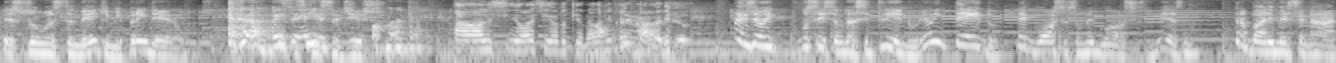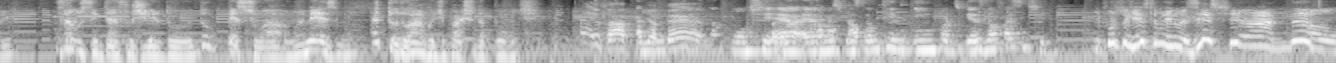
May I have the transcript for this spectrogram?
Pessoas também que me prenderam. Pensei esqueça disso. Tá, olha esse, olha esse eu não tenho nada a ver Não com a tem nada história. disso. Mas eu, vocês são da Citrino, eu entendo. Negócios são negócios, não é mesmo? Trabalho mercenário. Vamos tentar fugir do, do pessoal, não é mesmo? É tudo água debaixo da ponte. É, exato. E até A ponte é, é uma expressão que em português não faz sentido. Em português também não existe? Ah, não!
